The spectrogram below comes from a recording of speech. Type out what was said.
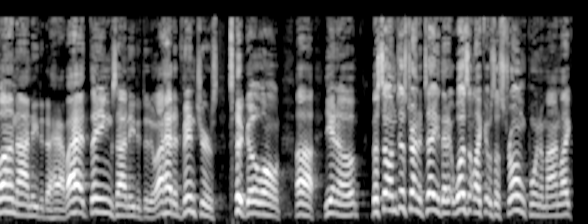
fun I needed to have. I had things I needed to do. I had adventures to go on, uh, you know. But so I'm just trying to tell you that it wasn't like it was a strong point of mine, like,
